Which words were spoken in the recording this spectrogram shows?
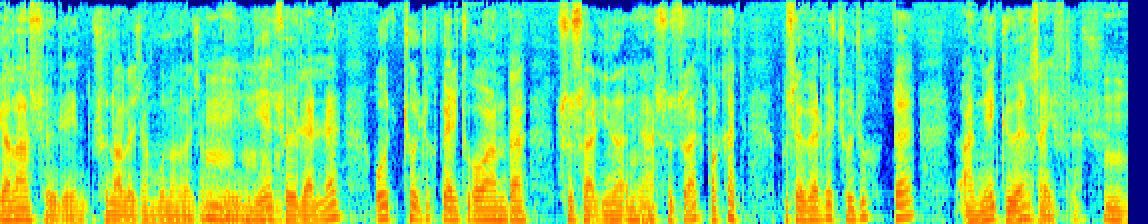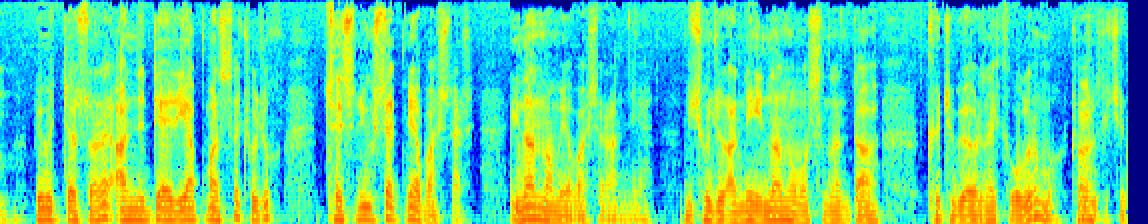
yalan söyleyin, şunu alacağım, bunu alacağım deyin diye söylerler. O çocuk belki o anda susar, inan, yani susar. Fakat bu sefer de çocuk da anneye güven zayıflar. Hmm. Bir müddet sonra anne değeri yapmazsa çocuk sesini yükseltmeye başlar. İnanmamaya başlar anneye. Bir çocuğun anneye inanmamasından daha kötü bir örnek olur mu çocuk Evet. için?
